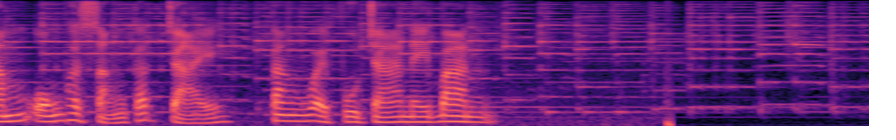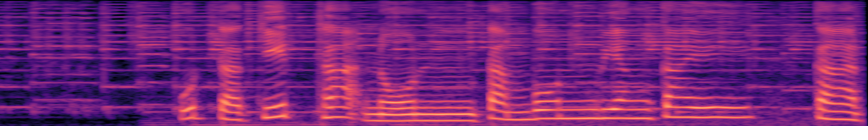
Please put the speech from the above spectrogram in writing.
นำองค์พระสังกัจจายตั้งไว้ปูจาในบ้าน อุตกิจทะนนตำบลเวียงไกลกาด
